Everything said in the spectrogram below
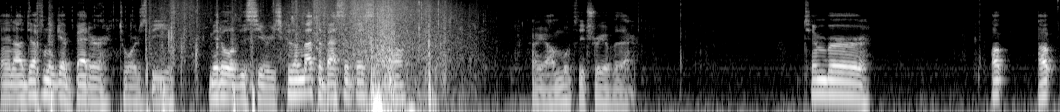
And I'll definitely get better towards the middle of the series. Because I'm not the best at this. We go. I'll move the tree over there. Timber. Up. Up.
